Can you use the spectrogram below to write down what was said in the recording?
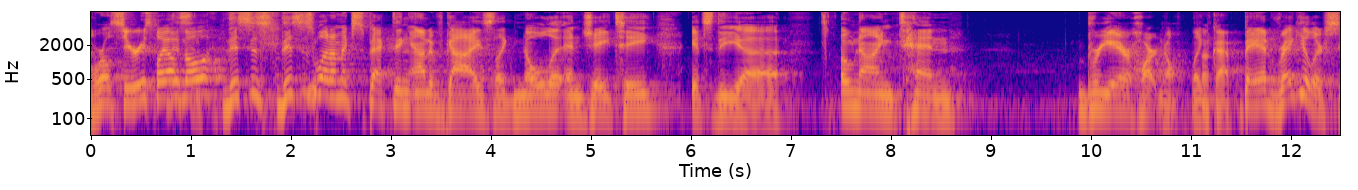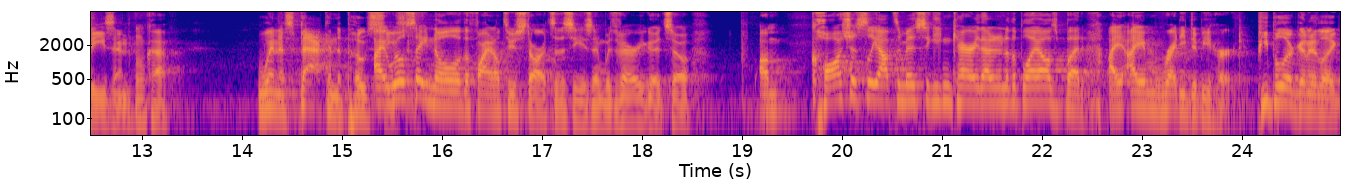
World Series playoff Listen, Nola? This is this is what I'm expecting out of guys like Nola and JT. It's the uh, 0910 Briere Hartnell. Like Okay. bad regular season Okay. when it's back in the postseason. I will say Nola, the final two starts of the season was very good. So I'm cautiously optimistic he can carry that into the playoffs, but I, I am ready to be heard. people are gonna like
